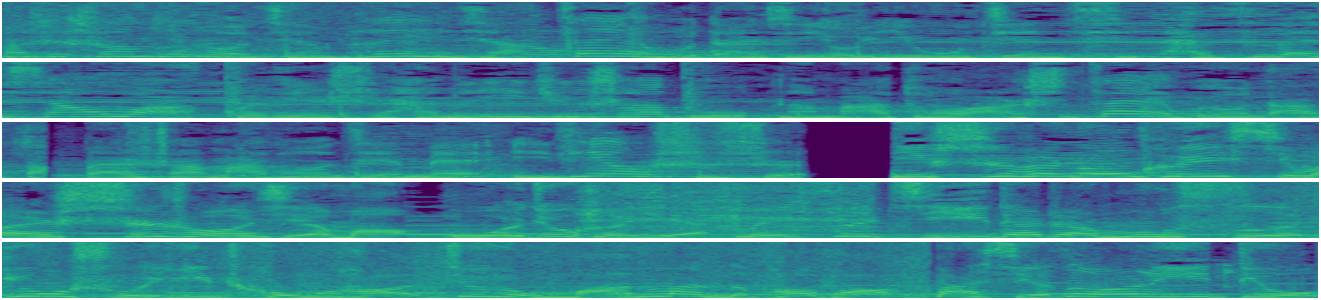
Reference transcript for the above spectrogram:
而且上厕所前喷一下，再也不担心有异物溅起，还自带香味儿。关键是还能抑菌杀毒，那马桶啊是再也不用打扫。不爱刷马桶的姐妹一定要试试。你十分钟可以洗完十双鞋吗？我就可以，每次挤一点点慕斯，用水一冲哈，就有满满的泡泡。把鞋子往里一丢，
